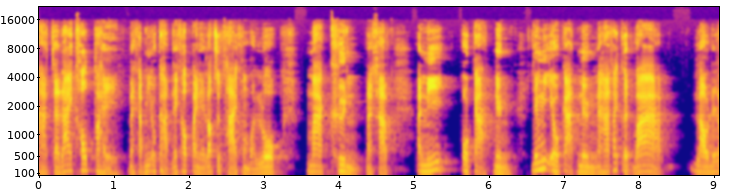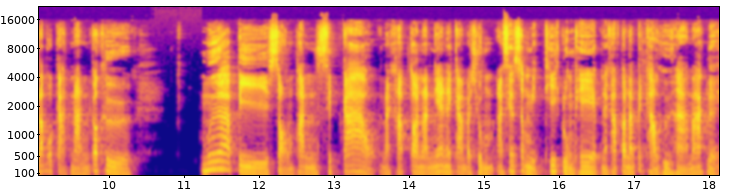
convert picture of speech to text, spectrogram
อาจจะได้เข้าไปนะครับมีโอกาสได้เข้าไปในรอบสุดท้ายของบอลโลกมากขึ้นนะครับ อันนี้โอกาสหนึ่งยังมีโอกาสหนึ่งนะฮะถ้าเกิดว่าเราได้รับโอกาสนั้นก็คือ เมื่อปี 2019 นะครับตอนนั้นเนี่ยในการประชุมอาเซียน Summit ที่กรุงเทพนะครับ ตอนนั้นเป็นข่าวฮือฮามากเลย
